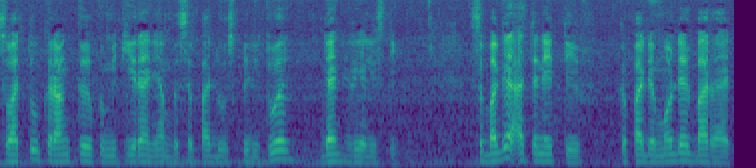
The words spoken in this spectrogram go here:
suatu kerangka pemikiran yang bersepadu spiritual dan realistik. Sebagai alternatif kepada model barat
